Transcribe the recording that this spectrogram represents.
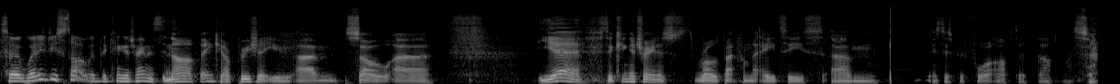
So, where did you start with the King of Trainers? thing? No, thank you. I appreciate you. Um, so uh, yeah, the King of Trainers rose back from the eighties. Um, is this before or after? Oh, sorry.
